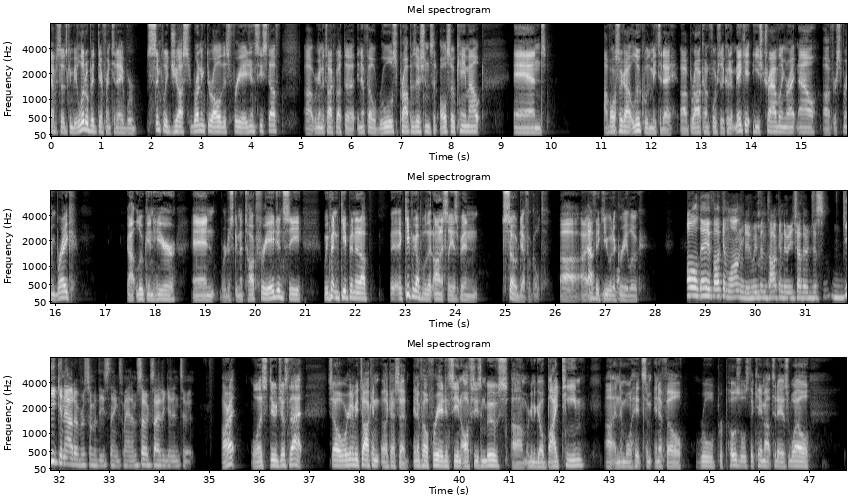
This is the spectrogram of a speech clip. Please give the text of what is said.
episodes can be a little bit different today. We're simply just running through all of this free agency stuff. Uh, we're going to talk about the NFL rules propositions that also came out. And I've also got Luke with me today. Uh, Brock unfortunately couldn't make it. He's traveling right now uh, for spring break. Got Luke in here, and we're just going to talk free agency. We've been keeping it up. Uh, keeping up with it, honestly, has been so difficult. Uh, I. I think you would agree, Luke all day fucking long, dude. We've been talking to each other, just geeking out over some of these things, man. I'm so excited to get into it. All right. Well, let's do just that. So we're to be talking, like I said, NFL free agency and offseason moves. Um, we're to go by team, uh, and then we'll hit some NFL rule proposals that came out today as well.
